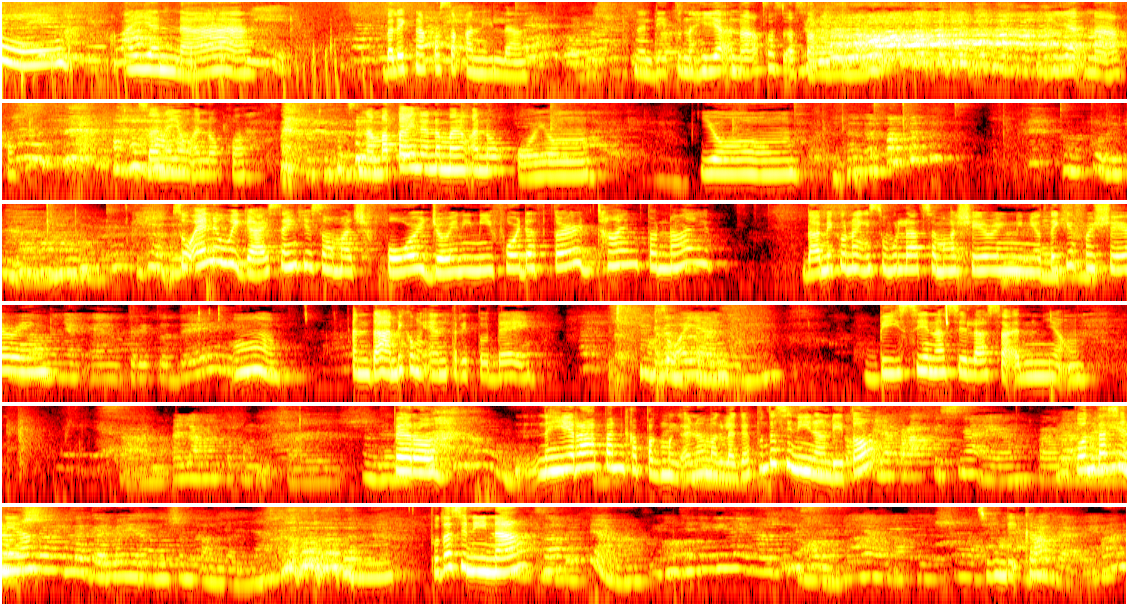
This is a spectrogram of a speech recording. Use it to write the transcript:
ayan na. Balik na ako sa kanila. Nandito, nahiya na ako sa asawa. Nahiya na ako. Sana yung ano ko. Namatay na naman yung ano ko, yung, yung, So anyway guys, thank you so much for joining me for the third time tonight. Dami ko nang isulat sa mga sharing ninyo. Thank you for sharing. Yung entry today? Mm. Ang dami kong entry today. So, ayan. Busy na sila sa ano niya. oh. Sana. Kailangan ko itong i-charge. Pero, nahirapan kapag mag, ano, maglagay. Punta si Ninang dito? Pina-practice nga eh. oh, Para Punta si Mahirap Ninang? siyang ilagay, mahirap din siyang tanggalin. Punta si Ninang? Sabi niya, hiningi niya yung address eh. Siya. So, hindi ka.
